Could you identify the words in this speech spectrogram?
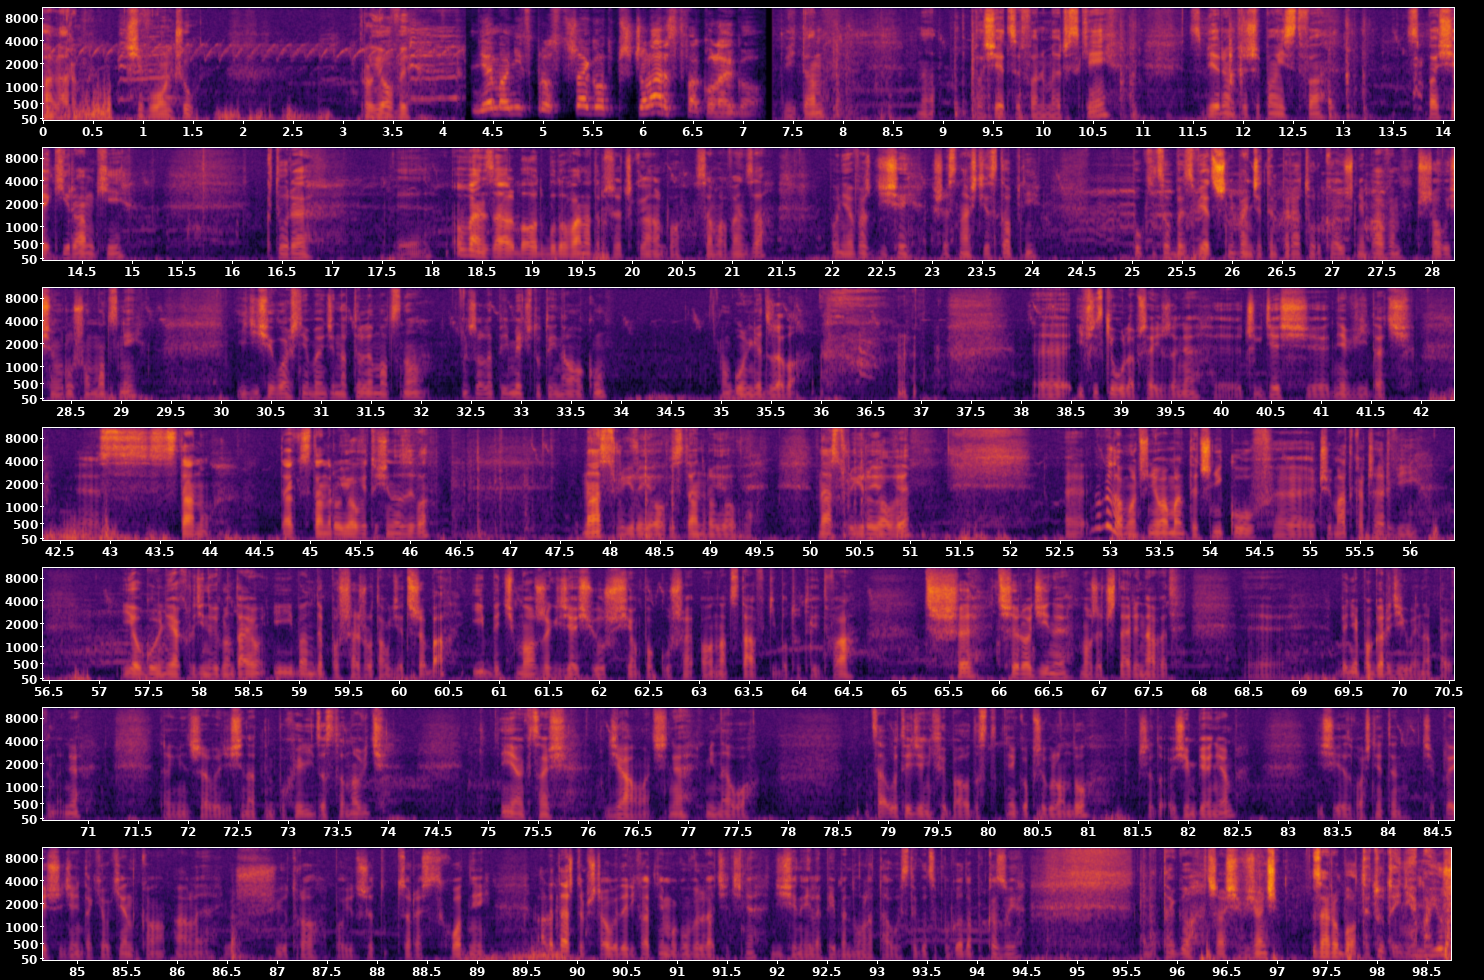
Alarm się włączył. Rojowy. Nie ma nic prostszego od pszczelarstwa, kolego. Witam na pasiece farmerskiej. Zbieram, proszę Państwa, z pasieki ramki, które y, no, węza albo odbudowana troszeczkę, albo sama węza, ponieważ dzisiaj 16 stopni. Póki co bezwietrznie będzie temperaturka już niebawem, pszczoły się ruszą mocniej i dzisiaj właśnie będzie na tyle mocno, że lepiej mieć tutaj na oku ogólnie drzewa. E, i wszystkie ule przejrzę, nie? E, Czy gdzieś e, nie widać stanu, tak? Stan rojowy to się nazywa? Nastrój rojowy, stan rojowy. Nastrój rojowy. No wiadomo, czy nie mam antyczników, e, czy matka czerwi i ogólnie jak rodziny wyglądają i będę poszerzał tam gdzie trzeba i być może gdzieś już się pokuszę o nadstawki, bo tutaj dwa, trzy, trzy rodziny, może cztery nawet e, by nie pogardziły na pewno, nie? Tak więc trzeba będzie się nad tym pochylić, zastanowić i jak coś działać, nie? Minęło cały tydzień chyba od ostatniego przeglądu przed oziębieniem. Dzisiaj jest właśnie ten cieplejszy dzień, takie okienko, ale już jutro, pojutrze coraz chłodniej, ale też te pszczoły delikatnie mogą wylecieć, nie? Dzisiaj najlepiej będą latały z tego co pogoda pokazuje. Dlatego trzeba się wziąć za robotę. Tutaj nie ma już.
